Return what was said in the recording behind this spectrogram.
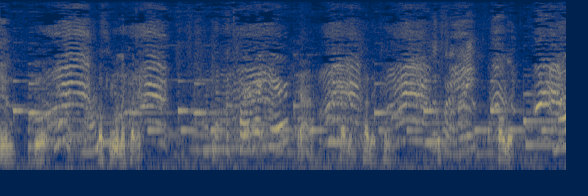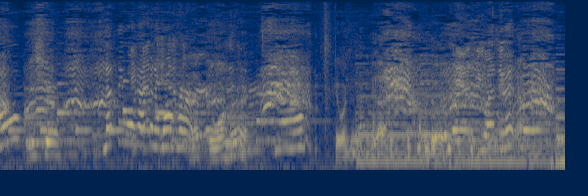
Team do it. Yeah. Okay, you wanna cut it? Wanna cut the cord right here? Yeah. Cut it, cut it, cut it. Just hold it. No? You sure? Nothing will happen. It won't hurt. It won't hurt. No? Hey, one, do it. Yeah, I'm doing it. You want to do it? I'm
